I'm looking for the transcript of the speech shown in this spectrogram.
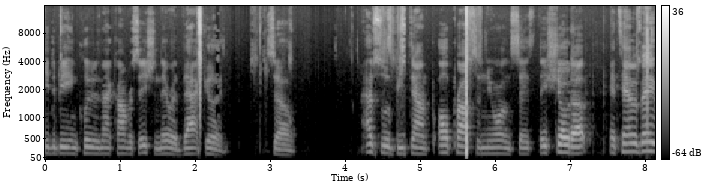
need to be included in that conversation. They were that good. So absolute beatdown. All props to the New Orleans Saints. They showed up, and Tampa Bay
